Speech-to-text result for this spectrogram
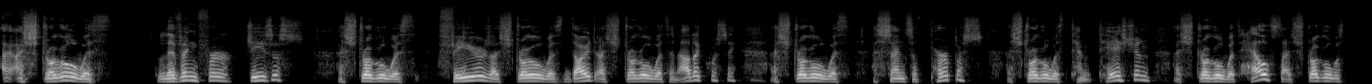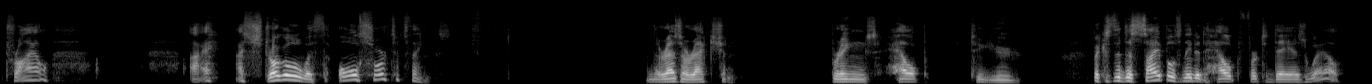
I, I struggle with living for Jesus. I struggle with fears. I struggle with doubt. I struggle with inadequacy. I struggle with a sense of purpose. I struggle with temptation. I struggle with health. I struggle with trial. I, I struggle with all sorts of things. And the resurrection brings help to you. Because the disciples needed help for today as well.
